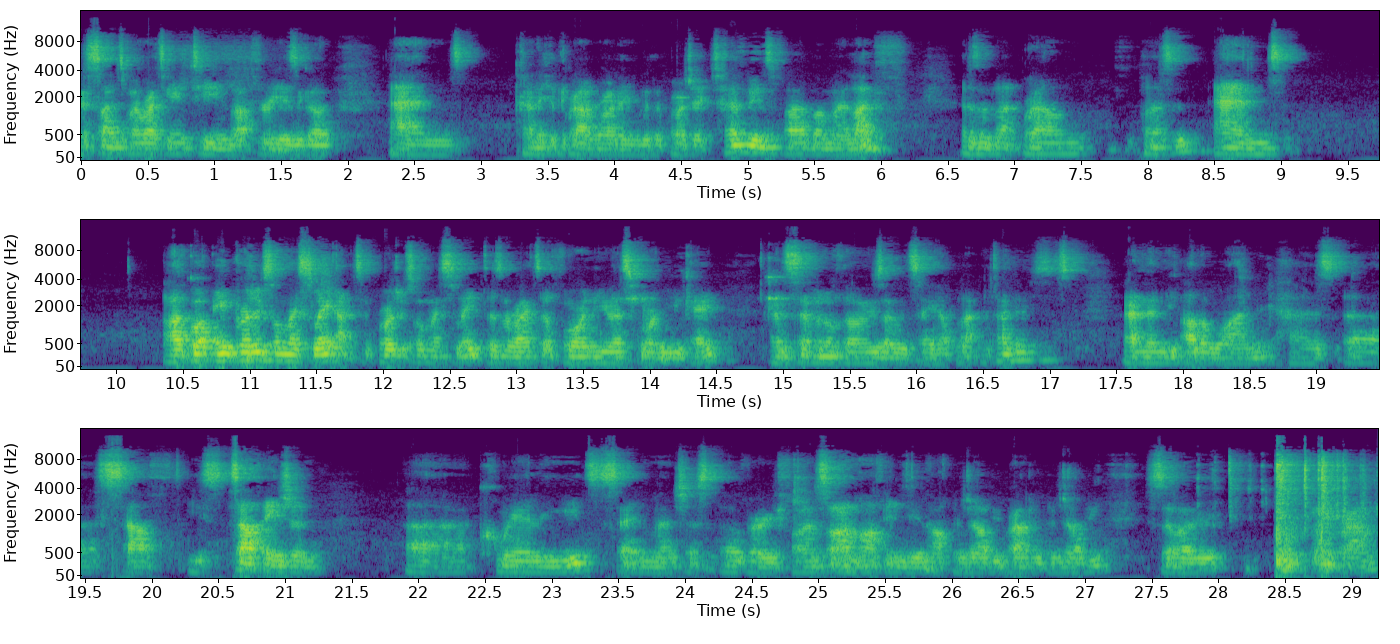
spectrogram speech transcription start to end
I signed to my writing team about three years ago and kind of hit the ground running with a project heavily inspired by my life as a black brown person. And I've got eight projects on my slate, active projects on my slate as a writer, four in the US, four in the UK. And seven of those I would say have black protagonists. And then the other one has uh, Southeast, South Asian uh, queer leads set in Manchester, very fun. So I'm half Indian, half Punjabi, proudly Punjabi. So black brown.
